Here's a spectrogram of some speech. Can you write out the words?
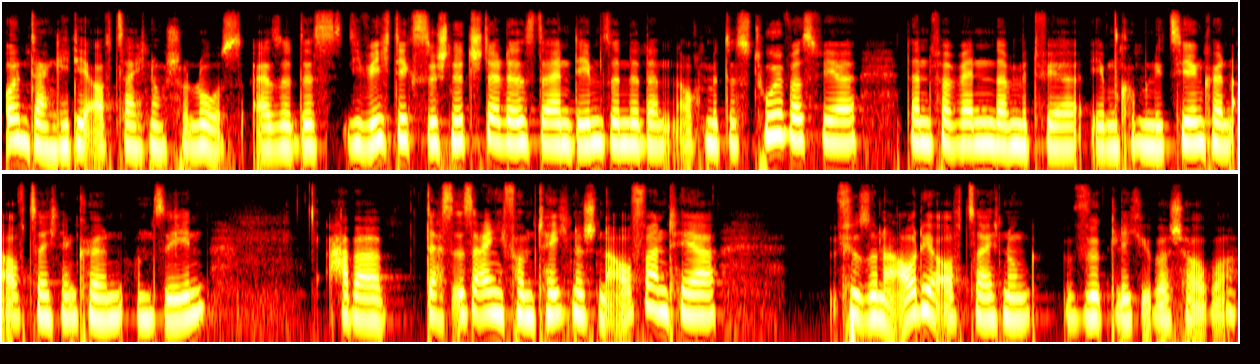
und dann geht die Aufzeichnung schon los. Also das, die wichtigste Schnittstelle ist da in dem Sinne dann auch mit das Tool, was wir dann verwenden, damit wir eben kommunizieren können, aufzeichnen können und sehen. Aber das ist eigentlich vom technischen Aufwand her für so eine Audioaufzeichnung wirklich überschaubar.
